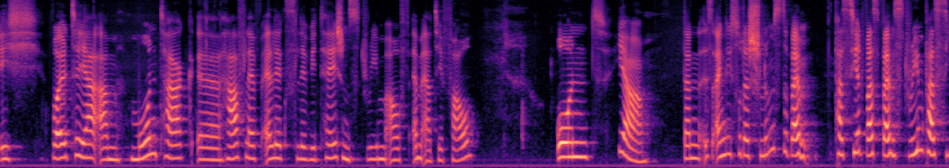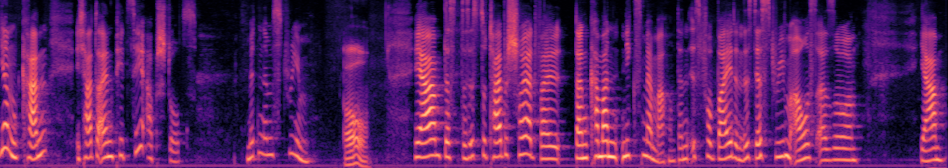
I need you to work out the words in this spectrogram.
Ich wollte ja am Montag äh, Half-Life Alex Levitation Stream auf MRTV. Und ja, dann ist eigentlich so das Schlimmste beim passiert, was beim Stream passieren kann. Ich hatte einen PC-Absturz. Mitten im Stream. Oh. Ja, das, das ist total bescheuert, weil dann kann man nichts mehr machen. Dann ist vorbei, dann ist der Stream aus. Also ja,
